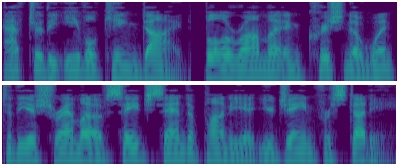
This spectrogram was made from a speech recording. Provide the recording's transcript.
After the evil king died, Balarama and Krishna went to the ashrama of sage Sandipani at Ujjain for study.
